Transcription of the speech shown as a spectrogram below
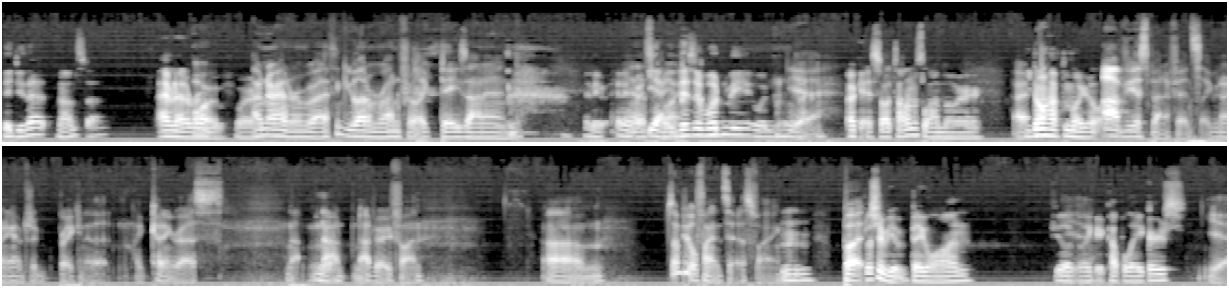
they do that nonstop. I haven't had a Or- Roomba before. I've never had a Roomba. I think you let them run for like days on end. anyway, anyway yeah, fine. this it wouldn't be. It wouldn't. Be Yeah. Okay, so autonomous lawnmower. Alright. You don't have to mow your lawn. Obvious benefits. Like we don't even have to break into that. Like cutting grass, not Yeah. not not very fun. Um, some people find it satisfying, hmm but Especially if you have a big lawn. If you have Yeah. like a couple acres. yeah,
